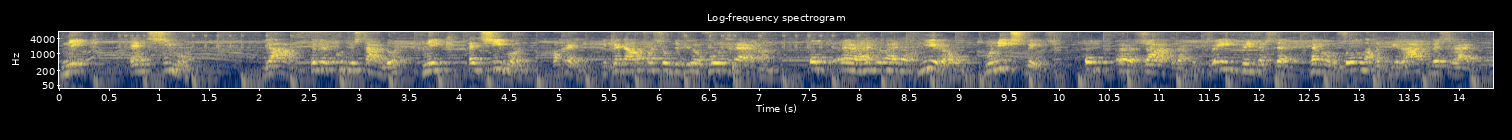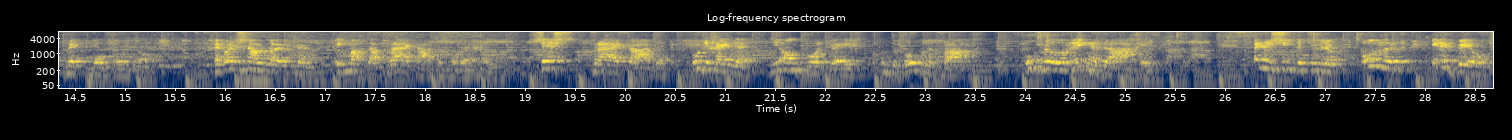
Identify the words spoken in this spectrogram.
Nick en Simon. Ja, ik heb goed verstaan hoor. Nick en Simon. Oké, je kan alvast op de veel voor gaan. Op eh, hebben wij nog Hero, Monique Smit. Op eh, zaterdag de 22e hebben we op zondag een piratenwedstrijd met Bob. En wat is nou het leuke? Ik mag daar vrijkaarten voor weggeven. Zes vrijkaarten voor degene die antwoord weet op de volgende vraag. Hoeveel ringen draag ik? En u ziet natuurlijk onder in het beeld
